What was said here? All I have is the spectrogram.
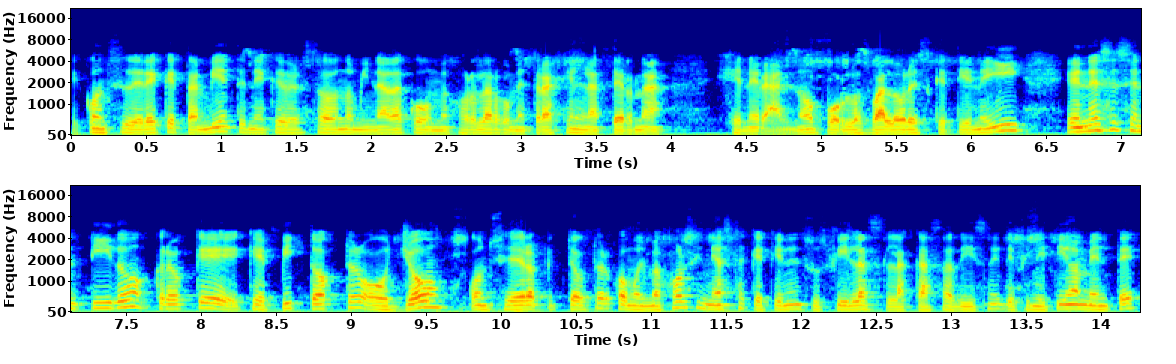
eh, consideré que también tenía que haber estado nominada como mejor largometraje en la terna general, ¿no? Por los valores que tiene. Y en ese sentido, creo que, que Pete Doctor, o yo considero a Pete Doctor como el mejor cineasta que tiene en sus filas la casa Disney. Definitivamente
